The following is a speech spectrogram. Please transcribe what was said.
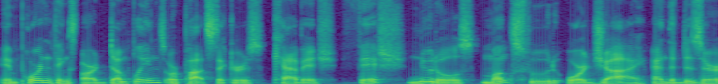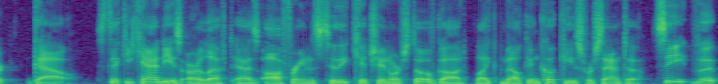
Important things are dumplings or pot stickers, cabbage, fish, noodles, monk's food or jai, and the dessert gao. Sticky candies are left as offerings to the kitchen or stove god, like milk and cookies for Santa. See, the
